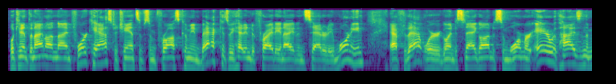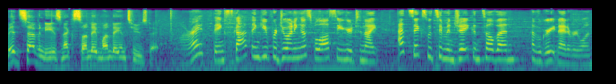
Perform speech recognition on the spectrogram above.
Looking at the 9 on 9 forecast, a chance of some frost coming back as we head into Friday night and Saturday morning. After that, we're going to snag on to some warmer air with highs in the mid 70s next Sunday, Monday, and Tuesday. All right. Thanks, Scott. Thank you for joining us. We'll all see you here tonight at 6 with Tim and Jake. Until then, have a great night, everyone.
